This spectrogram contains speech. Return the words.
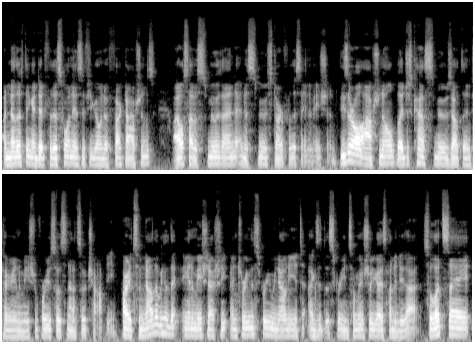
Another thing I did for this one is if you go into effect options, I also have a smooth end and a smooth start for this animation. These are all optional, but it just kind of smooths out the entire animation for you so it's not so choppy. Alright, so now that we have the animation actually entering the screen, we now need to exit the screen. So I'm going to show you guys how to do that. So let's say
